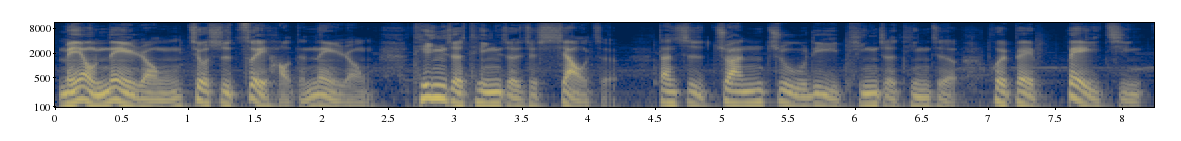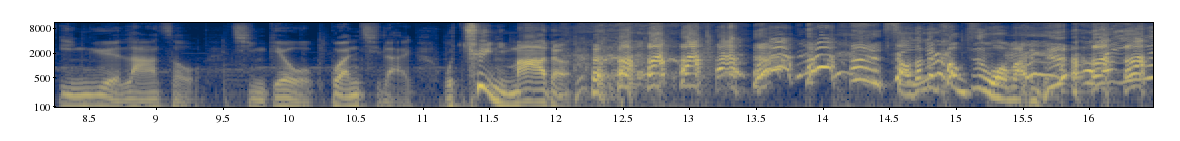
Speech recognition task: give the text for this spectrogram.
没有内容就是最好的内容，听着听着就笑着，但是专注力听着听着会被背景音乐拉走。请给我关起来！我去你妈的！少他们控制我们！我们音乐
